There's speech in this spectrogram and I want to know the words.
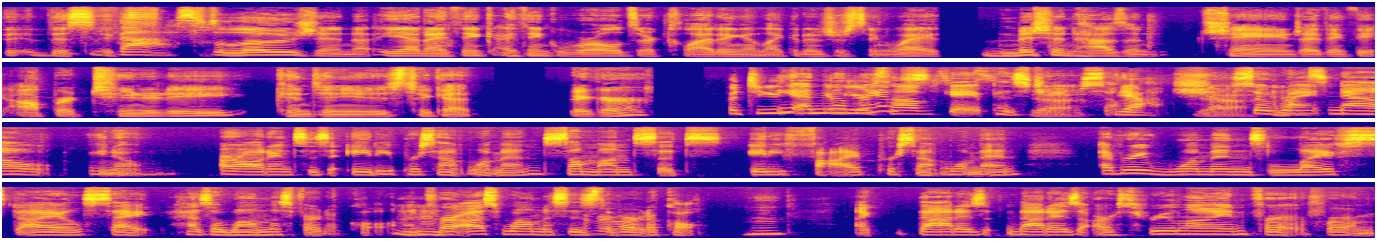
this Vast. explosion. Yeah, and I think I think worlds are colliding in like an interesting way. Mission hasn't changed. I think the opportunity continues to get bigger. But do you Yeah, think and of the yourselves? landscape has Yeah. changed so Yeah. much. Yeah. So It right now, you know, our audience is 80% women. Some months it's 85% women. Every woman's lifestyle site has a wellness vertical. And Mhm. for us, wellness is the Everyone. vertical. Mhm. Like that is that is our through line for for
